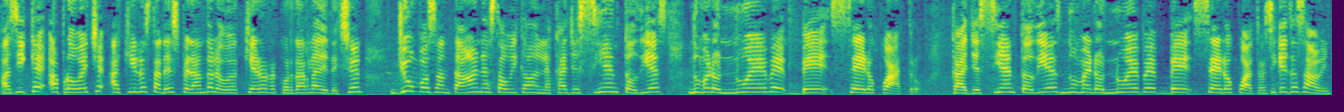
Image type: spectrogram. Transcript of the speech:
Así que aproveche, aquí lo estaré esperando, le voy- quiero recordar la dirección. Jumbo Santa Ana está ubicado en la calle 110, número 9B04. Calle 110, número 9B04. Así que ya saben,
